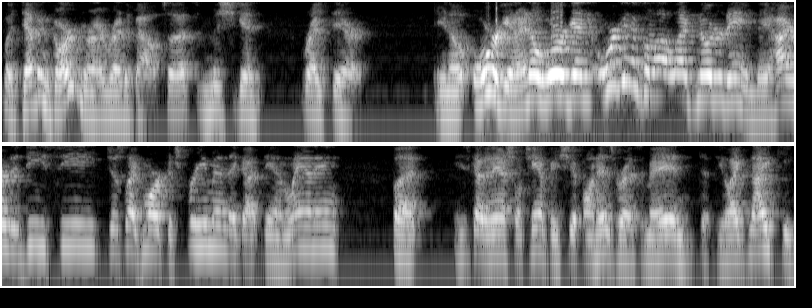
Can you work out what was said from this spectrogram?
what Devin Gardner I read about. So that's Michigan right there. You know, Oregon. I know Oregon. Oregon is a lot like Notre Dame. They hired a DC just like Marcus Freeman. They got Dan Lanning but he's got a national championship on his resume. And does he like Nike?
